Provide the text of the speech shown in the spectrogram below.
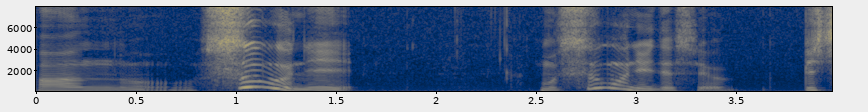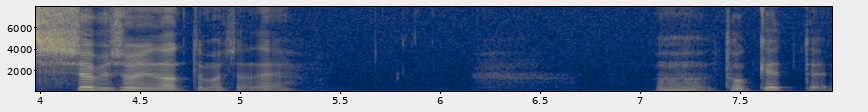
あのすぐにもうすぐにですよびっしょびしょになってましたね。うん溶けて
